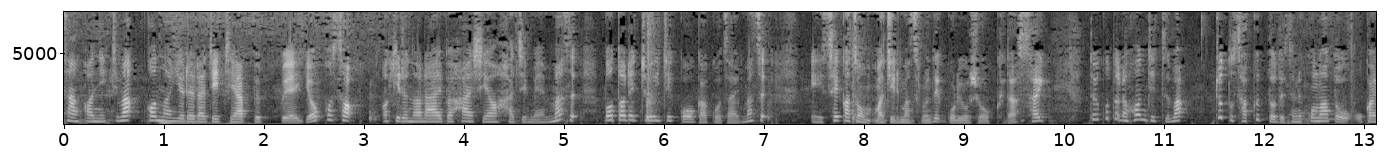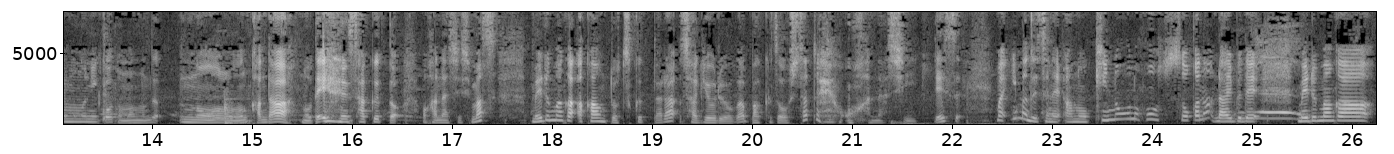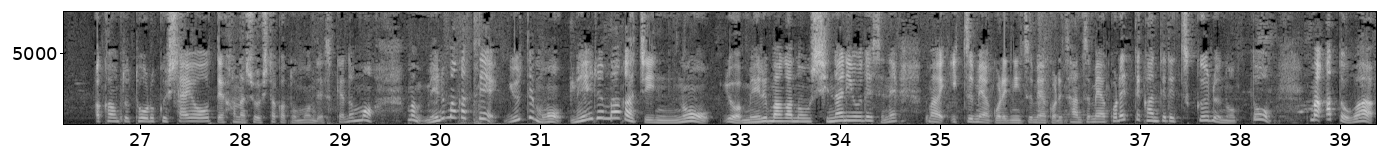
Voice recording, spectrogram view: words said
さん、こんにちは。今のゆるラジチアップへようこそ。お昼のライブ配信を始めます。冒頭で注意事項がございます。えー、生活音混じりますのでご了承ください。ということで本日は、ちょっとサクッとですね、この後お買い物に行こうと思うので、の、かんだので、サクッとお話しします。メルマガアカウントを作ったら作業量が爆増したというお話です。まあ、今ですね、あの、昨日の放送かな？ライブでメルマガアカウント登録したよって話をしたかと思うんですけども、まあ、メルマガって言うても、メールマガジンの、要はメルマガのシナリオですね。まあ、1つ目はこれ、2つ目はこれ、3つ目はこれって感じで作るのと、まあ、あとは、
